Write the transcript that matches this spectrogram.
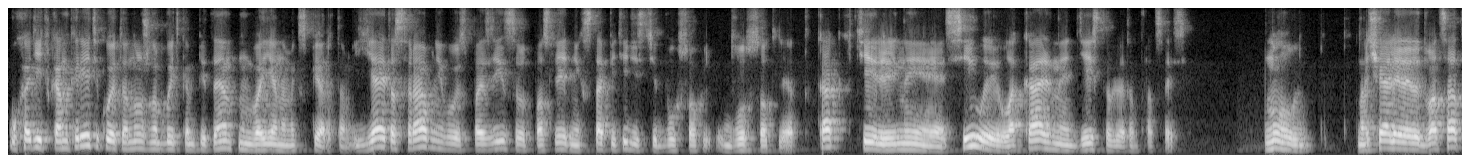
уходить в конкретику, это нужно быть компетентным военным экспертом. Я это сравниваю с позиции вот последних 150-200 лет. Как те или иные силы локальные действовали в этом процессе ну, в начале 20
